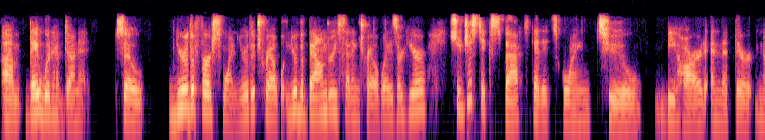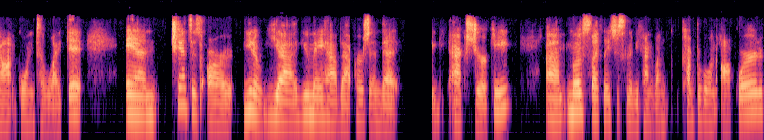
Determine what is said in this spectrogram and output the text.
um, they would have done it. So you're the first one you're the trail you're the boundary setting trailblazer here so just expect that it's going to be hard and that they're not going to like it and chances are, you know, yeah, you may have that person that acts jerky. Um, most likely it's just going to be kind of uncomfortable and awkward.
